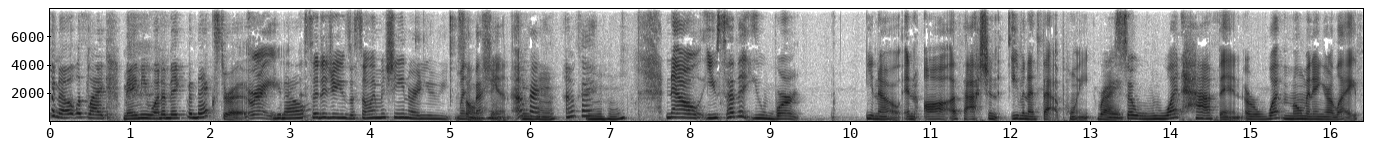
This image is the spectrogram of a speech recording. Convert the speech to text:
you know, it was like, made me want to make the next dress. Right. You know? So did you use a sewing machine or you went Sewing by machine. hand? Okay. Okay. Now you said that you weren't, you know, in awe of fashion even at that point. Right. So what happened or what moment in your life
